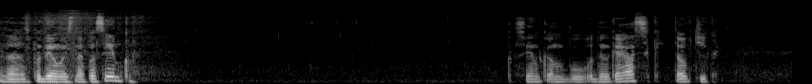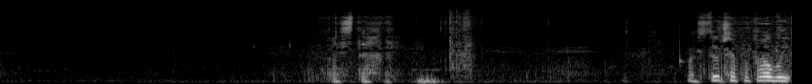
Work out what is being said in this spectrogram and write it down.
Зараз подивимось на косинку. Косинка був один карасик та втік. Ось так. Ось тут ще попробуй.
